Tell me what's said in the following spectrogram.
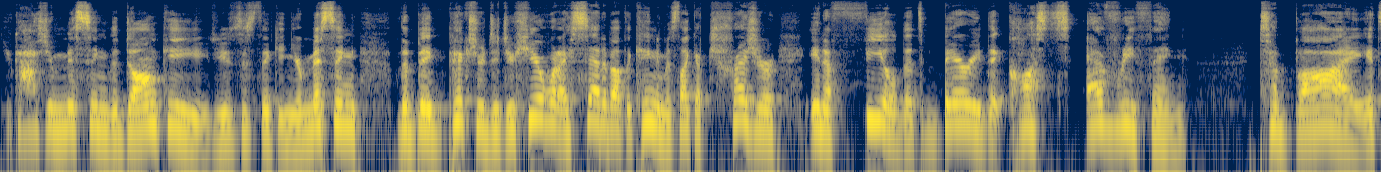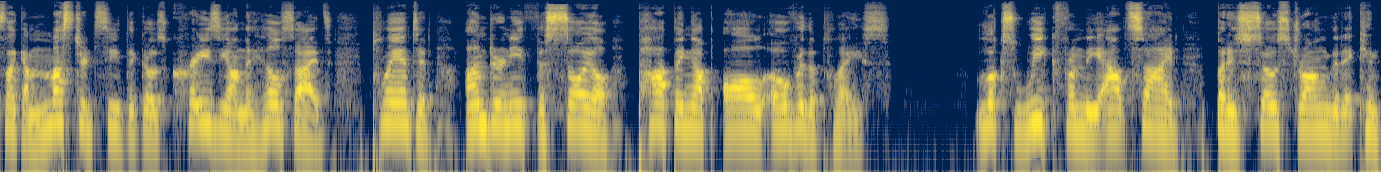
You guys, you're missing the donkey. Jesus is thinking, you're missing the big picture. Did you hear what I said about the kingdom? It's like a treasure in a field that's buried that costs everything to buy. It's like a mustard seed that goes crazy on the hillsides, planted underneath the soil, popping up all over the place. Looks weak from the outside, but is so strong that it can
